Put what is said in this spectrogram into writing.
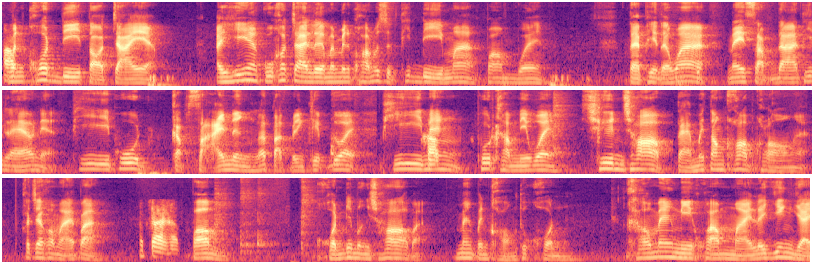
ครับมันโคตรดีต่อใจอะไอ้เหี้ยกูเข้าใจเลยมันเป็นความรู้สึกที่ดีมากป้อมเว้ยแต่เพียงแต่ว่าในสัปดาห์ที่แล้วเนี่ย พี่พูดกับสายหนึ่งแล้วตัดเป็นคลิปด้วย พี่แม่งพูดคำนี้เว้ยชื่นชอบแต่ไม่ต้องครอบครองอะ เข้าใจความหมายป่ะเข้าใจครับป้อม คนที่มึงชอบอะ แม่งเป็นของทุกคน เขาแม่งมีความหมายและยิ่งใหญ่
